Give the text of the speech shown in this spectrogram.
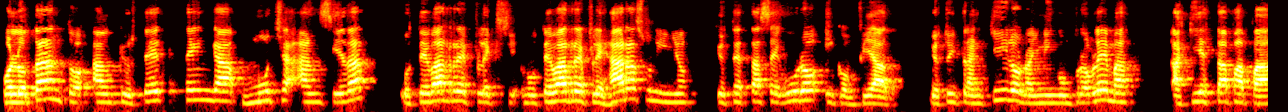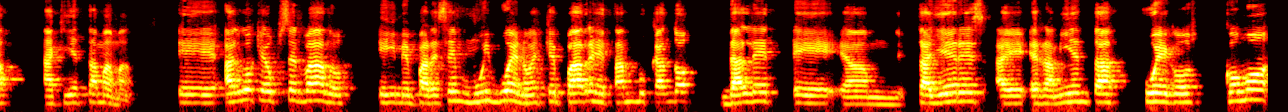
Por lo tanto, aunque usted tenga mucha ansiedad, usted va a, usted va a reflejar a su niño que usted está seguro y confiado. Yo estoy tranquilo, no hay ningún problema. Aquí está papá, aquí está mamá. Eh, algo que he observado y me parece muy bueno es que padres están buscando darle eh, talleres, eh, herramientas, juegos cómo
